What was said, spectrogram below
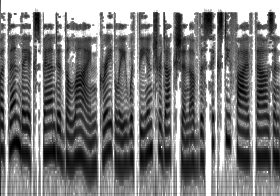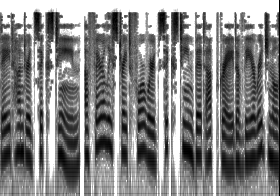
but then they expanded the line greatly with the introduction of the 65816, a fairly straightforward 16-bit upgrade of the original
